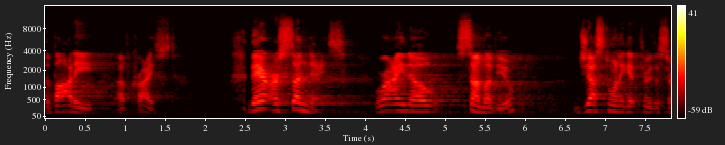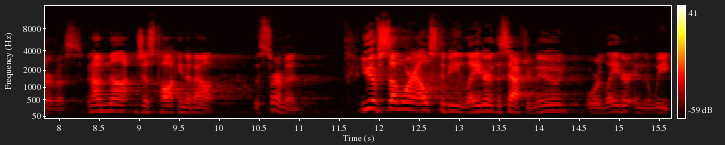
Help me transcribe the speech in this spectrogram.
the body of Christ. There are Sundays where I know some of you just want to get through the service. And I'm not just talking about the sermon. You have somewhere else to be later this afternoon or later in the week.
